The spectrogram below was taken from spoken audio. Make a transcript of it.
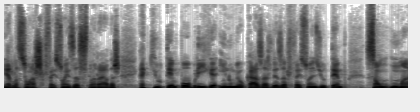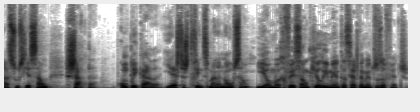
em relação às refeições aceleradas, a que o tempo obriga, e no meu caso, às vezes as refeições e o tempo são uma associação chata complicada e estas de fim de semana não o são. E é uma refeição que alimenta certamente os afetos.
